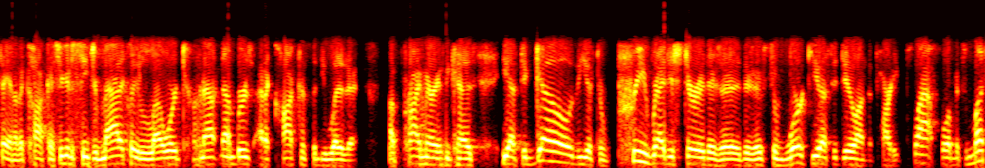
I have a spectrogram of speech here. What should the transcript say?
fan of the caucus. You're going to see dramatically lower turnout numbers at a caucus than you would at a a primary because you have to go, you have to pre-register. There's a there's some work you have to do on the party platform. It's a much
